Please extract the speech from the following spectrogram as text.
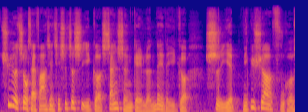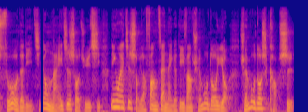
去了之后才发现，其实这是一个山神给人类的一个试验，你必须要符合所有的礼节，用哪一只手举起，另外一只手要放在哪个地方，全部都有，全部都是考试。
